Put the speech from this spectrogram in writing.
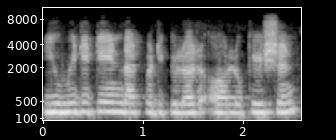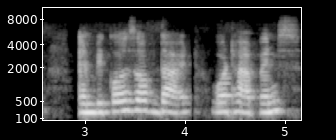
humidity in that particular uh, location and because of that what happens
